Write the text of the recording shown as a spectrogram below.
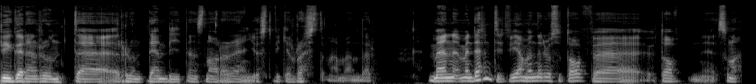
bygga den runt, eh, runt den biten snarare än just vilken röst den använder. Men, men definitivt, vi använder oss utav, eh, utav eh, sådana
